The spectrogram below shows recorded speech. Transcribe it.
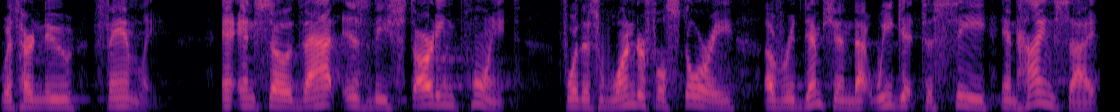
with her new family. And, and, so that is the starting point for this wonderful story of redemption that we get to see in hindsight.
